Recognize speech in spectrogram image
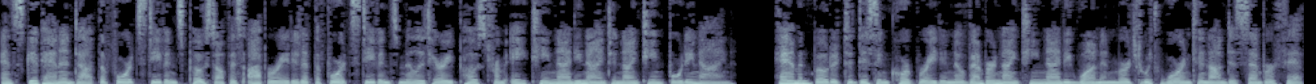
and Skipanon. The Fort Stevens Post Office operated at the Fort Stevens Military Post from 1899 to 1949. Hammond voted to disincorporate in November 1991 and merged with Warrenton on December 5.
